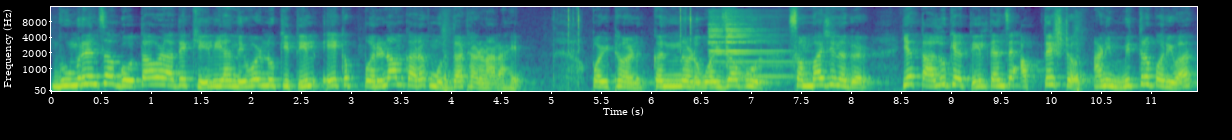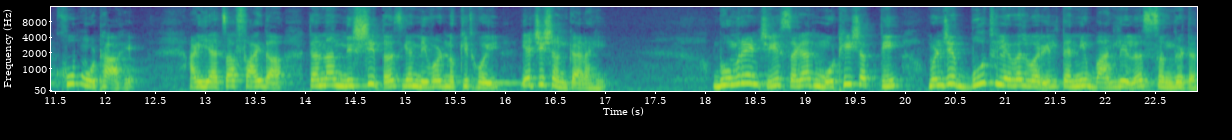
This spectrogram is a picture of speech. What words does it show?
भुमरेंचा गोतावळा देखील या निवडणुकीतील एक परिणामकारक मुद्दा ठरणार आहे. पैठण कन्नड वैजापूर संभाजीनगर या तालुक्यातील त्यांचे आप्तेष्ट आणि मित्रपरिवार खूप मोठा आहे. आणि याचा फायदा त्यांना निश्चितच या निवडणुकीत होईल याची शंका नाही. भुमरेंची सगळ्यात मोठी शक्ती म्हणजे बूथ लेवलवरील त्यांनी बांधलेलं संघटन.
